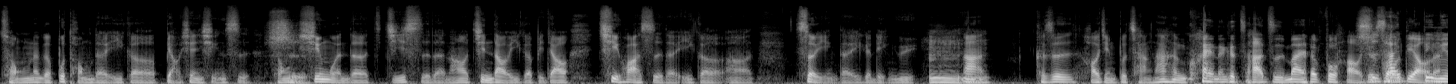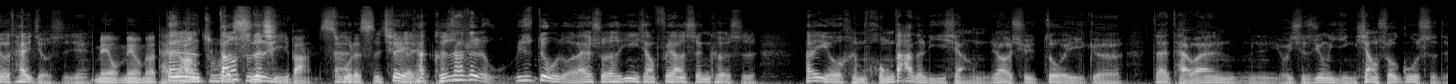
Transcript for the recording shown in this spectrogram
从那个不同的一个表现形式，从新闻的及时的，然后进到一个比较气化式的一个呃摄影的一个领域。嗯，那可是好景不长，他很快那个杂志卖的不好就收掉了，并没有太久时间，没有没有没有太久，当当时的期吧，出了十期。对他，可是他的，其实对我来说印象非常深刻是。他有很宏大的理想，要去做一个在台湾，嗯，尤其是用影像说故事的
